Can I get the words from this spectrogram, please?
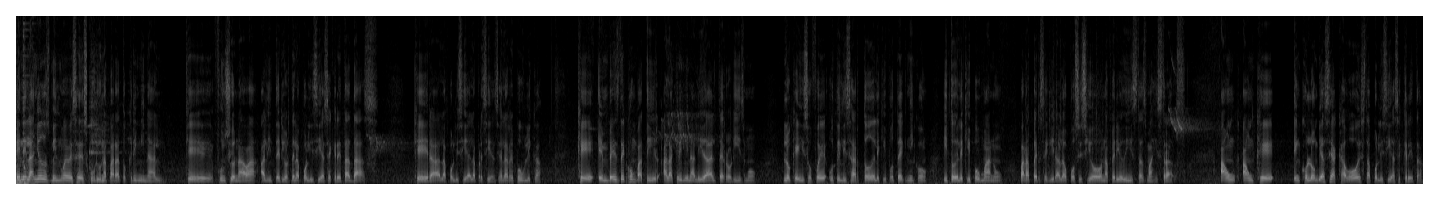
En el año 2009 se descubrió un aparato criminal que funcionaba al interior de la policía secreta DAS, que era la policía de la Presidencia de la República, que en vez de combatir a la criminalidad, al terrorismo, lo que hizo fue utilizar todo el equipo técnico y todo el equipo humano para perseguir a la oposición, a periodistas, magistrados. Aunque en Colombia se acabó esta policía secreta,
